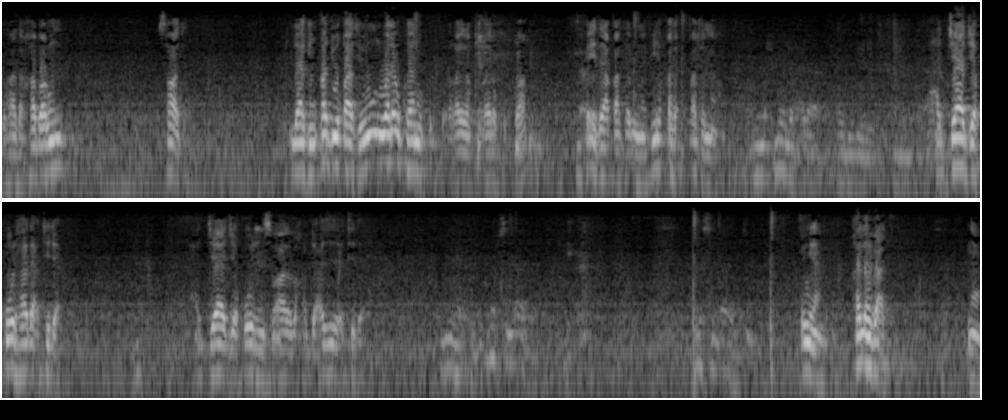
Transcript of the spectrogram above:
وهذا خبر صادق. لكن قد يقاتلون ولو كانوا غير غير كفار. فإذا قاتلون فيه قتلناهم. حجاج يقول هذا اعتداء. حجاج يقول إن سؤال الأخ عبد العزيز اعتداء. نفس الآية نفس الآية نعم. خلها بعد. نعم.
